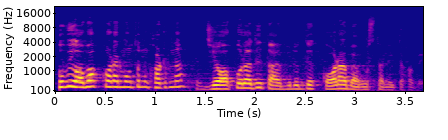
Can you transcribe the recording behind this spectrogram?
খুবই অবাক করার মতন ঘটনা যে অপরাধী তার বিরুদ্ধে কড়া ব্যবস্থা নিতে হবে।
